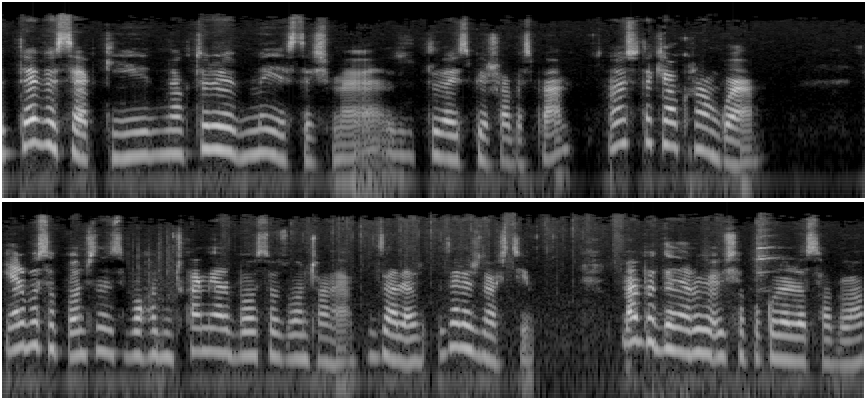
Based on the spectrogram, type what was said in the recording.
y, te wysepki, na których my jesteśmy, tutaj jest pierwsza wyspa, one są takie okrągłe. I albo są połączone ze sobą chodniczkami, albo są złączone. Zale w zależności. Mapy generują się w ogóle losowo.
